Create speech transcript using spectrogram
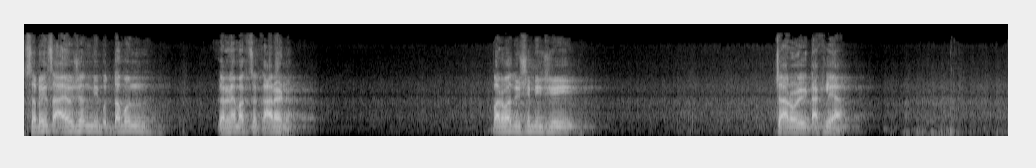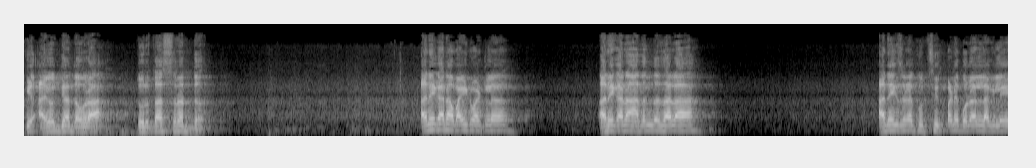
सभेचं आयोजन मी मुद्दामून करण्यामागचं कारण परवा दिवशी मी जी चार ओळी टाकल्या की अयोध्या दौरा तुर्तास रद्द. अनेकांना वाईट वाटलं अनेकांना आनंद झाला. अनेक जण कुत्सितपणे बोलायला लागले.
